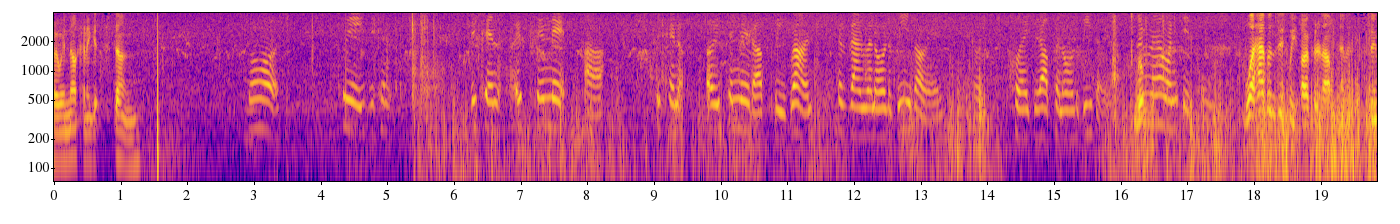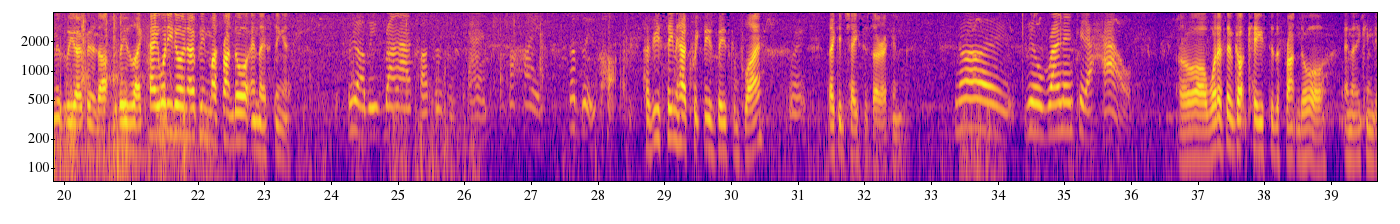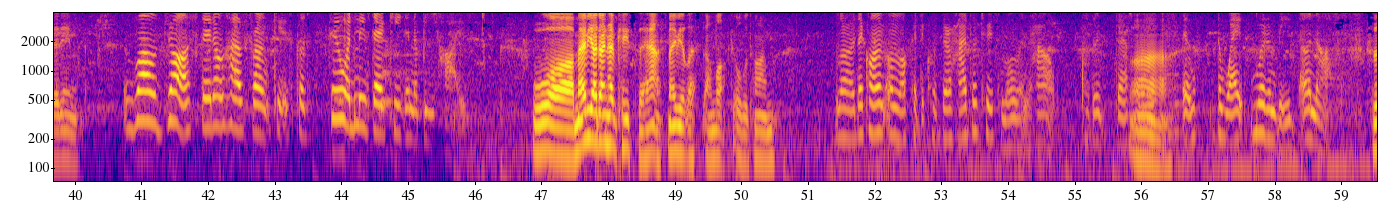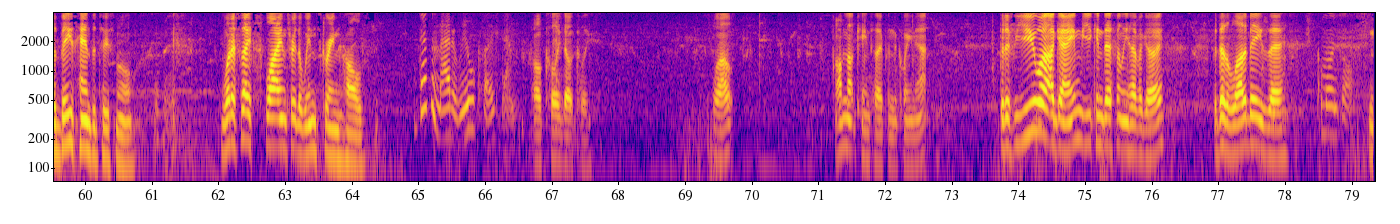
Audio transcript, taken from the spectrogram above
where we're not going to get stung. Boss, please, we can, we can open it up. We can open it up, we run, and then when all the bees are in, we can close it up and all the bees are in. Look. I want to see. What happens if we open it up and as soon as we open it up, the bees are like, hey, what are you doing opening my front door? And they sting us. We will be run as fast as we can behind the blue car. Have you seen how quick these bees can fly? Right. They could chase us, I reckon. No, we'll run into the house. Oh, what if they've got keys to the front door and they can get in? Well, Josh, they don't have front keys because who would leave their keys in a beehive? Whoa, maybe I don't have keys to the house. Maybe it left unlocked all the time. No, they can't unlock it because their hands are too small in the house. Because they're definitely, Ah. it, the weight wouldn't be enough. So the bees' hands are too small. Mm-hmm. What if they fly in through the windscreen holes? It doesn't matter, we will close them. Oh, colly dockly. Well, I'm not keen to open the queen out. But if you are a game, you can definitely have a go. But there's a lot of bees there. Come on, Josh.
